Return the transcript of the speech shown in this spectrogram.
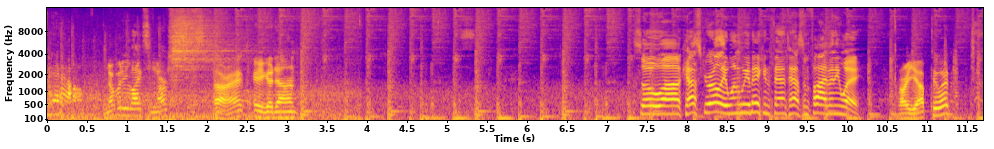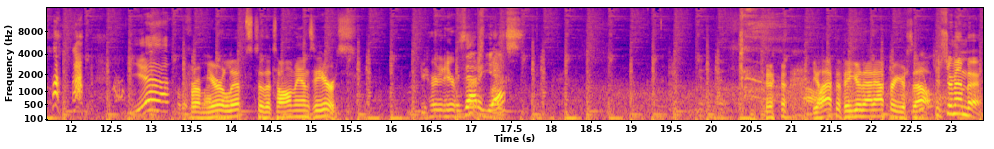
now. Nobody likes a narcissist. All right. Here you go, Don. So, uh, Coscarelli, when are we making Phantasm 5 anyway? Are you up to it? Yeah. From your lips to the tall man's ears. You heard it here Is that a first, yes? You'll have to figure that out for yourself. Just remember,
